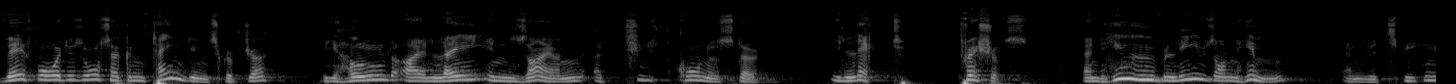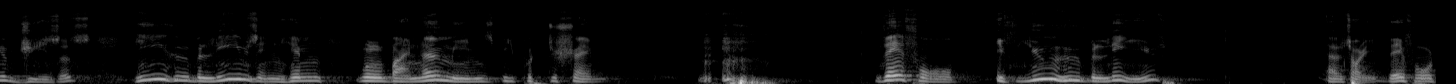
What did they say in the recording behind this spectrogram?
Therefore, it is also contained in Scripture Behold, I lay in Zion a chief cornerstone, elect, precious, and he who believes on him, and it's speaking of Jesus, he who believes in him will by no means be put to shame. Therefore, if you who believe, uh, sorry, therefore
